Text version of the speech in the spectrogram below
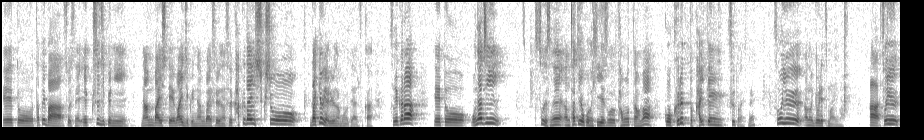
えー、と例えばそうですね、x 軸に何倍して y 軸に何倍するような、そういう拡大縮小だけをやるようなものであるとか、それから、えー、と同じそうですね、あの縦横の比率を保ったまま、こうくるっと回転するとかですね。そういうあの行列もあります。あそういう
